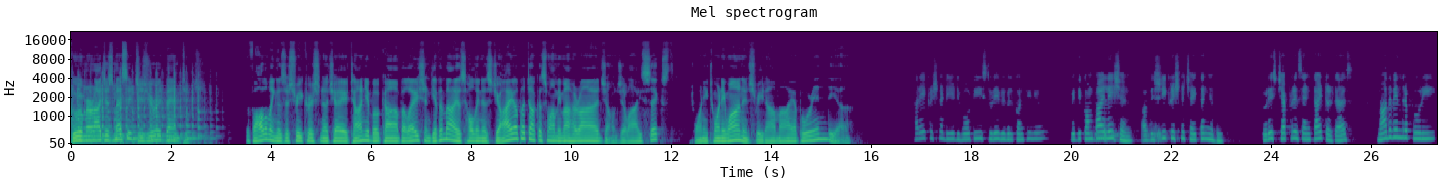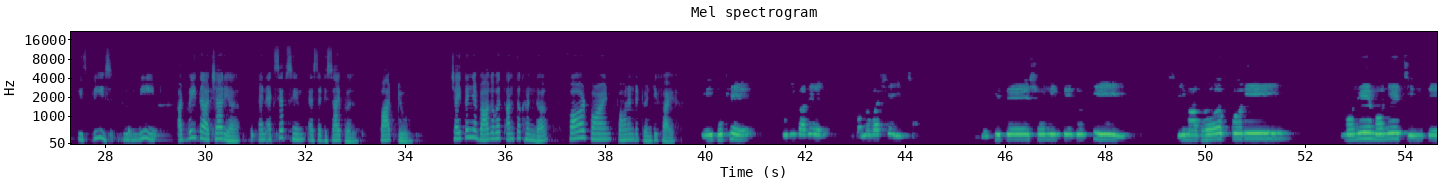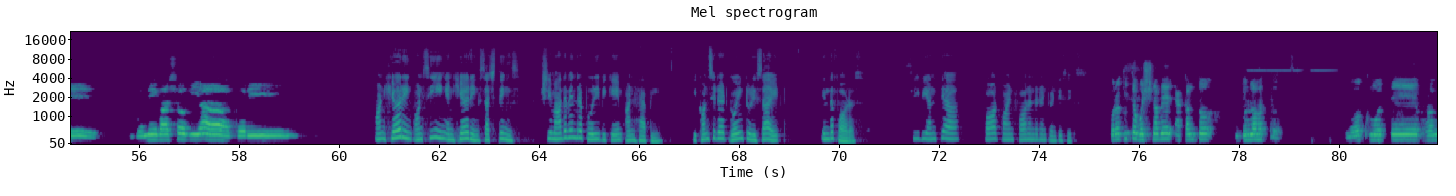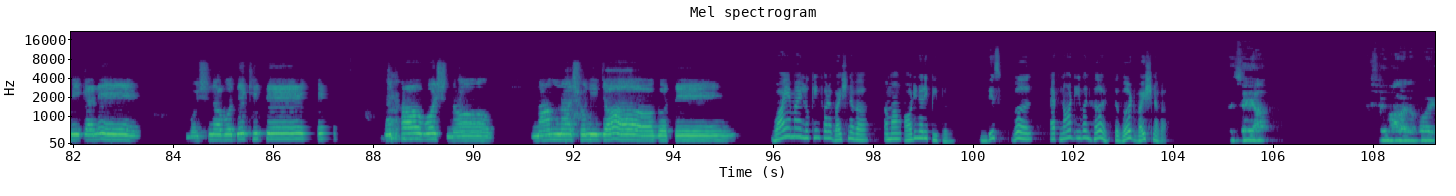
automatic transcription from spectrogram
Guru Maharaj's message is your advantage. The following is a Sri Krishna Chaitanya book compilation given by His Holiness Jayapataka Swami Maharaj on July 6th, 2021 in Sri Mayapur, India. Hare Krishna dear devotees, today we will continue with the compilation of the Sri Krishna Chaitanya book. Today's chapter is entitled as Madhavendra Puri is pleased to meet Advaita Acharya and accepts him as a disciple. Part 2 Chaitanya Bhagavat Antakhanda 4.425 এই দুঃখে পুরীপাদের বনবাসে ইচ্ছা দেখিতে শুনিতে দুঃখী শ্রীমাধব পুরী মনে মনে চিনতে বনে বাস গিয়া করি On hearing, on seeing and hearing such things, Sri Madhavendra Puri became unhappy. He considered going to reside in the forest. CB Antya 4.426 প্রকৃত বৈষ্ণবের একান্ত দুর্লভত্ব লোক মধ্যে ভ্রমিকানে বৈষ্ণব দেখিতে কোথাও বৈষ্ণব নাম না শুনি জগতে Why am I looking for a Vaishnava among ordinary people? In this world, I have not even heard the word Vaishnava. to say uh, Sri Madhavendra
